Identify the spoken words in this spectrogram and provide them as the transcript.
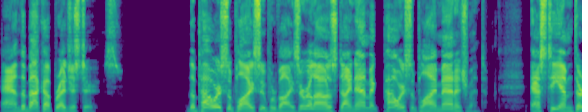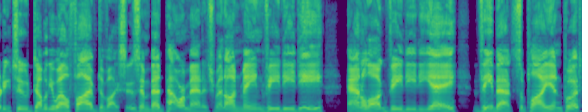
and the backup registers. The Power Supply Supervisor allows dynamic power supply management. STM32WL5 devices embed power management on main VDD, analog VDDA, VBAT supply input,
